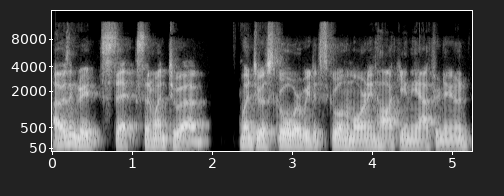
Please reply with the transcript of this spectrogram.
I was in grade six and went to a went to a school where we did school in the morning, hockey in the afternoon.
